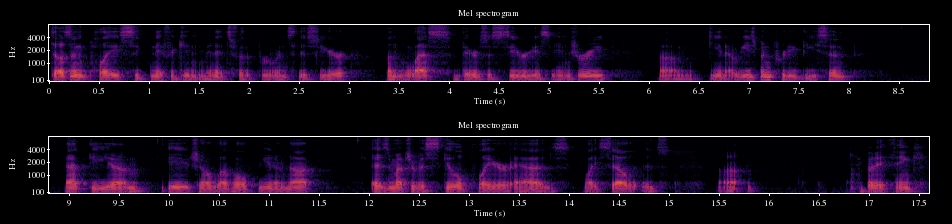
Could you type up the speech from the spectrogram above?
doesn't play significant minutes for the Bruins this year unless there's a serious injury. Um, you know, he's been pretty decent at the um, AHL level. You know, not as much of a skill player as Lysell is, um, but I think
